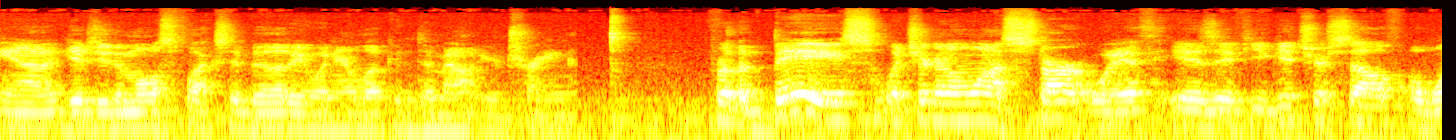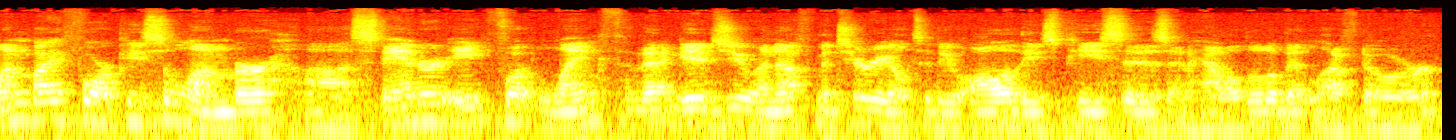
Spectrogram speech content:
and it gives you the most flexibility when you're looking to mount your trainer. For the base, what you're going to want to start with is if you get yourself a 1x4 piece of lumber, uh, standard 8 foot length, that gives you enough material to do all of these pieces and have a little bit left over.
